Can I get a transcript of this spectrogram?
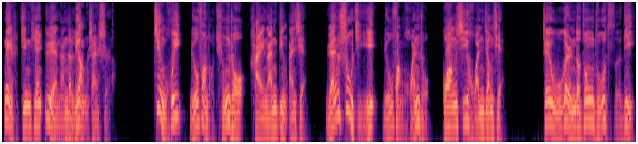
那是今天越南的谅山市了。敬辉流放到琼州（海南定安县），袁树己流放环州（广西环江县）。这五个人的宗族子弟，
